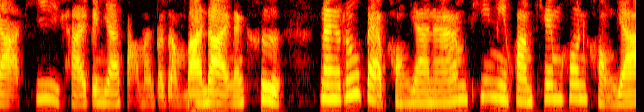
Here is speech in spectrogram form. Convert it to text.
ยาที่ใช้เป็นยาสามัญประจำบ้านได้นั่นคือ ในรูปแบบของยาน้ำที่มีความเข้มข้นของยา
